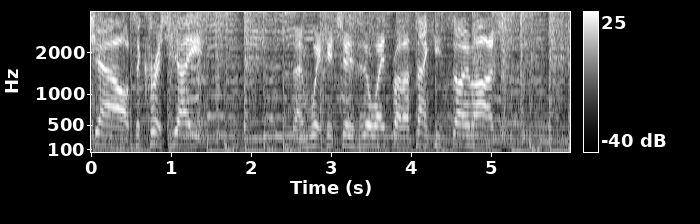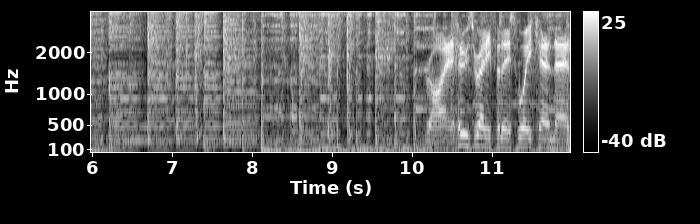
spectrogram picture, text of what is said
shout to Chris Yates. Saying wicked tunes as always, brother. Thank you so much. Right, who's ready for this weekend then?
